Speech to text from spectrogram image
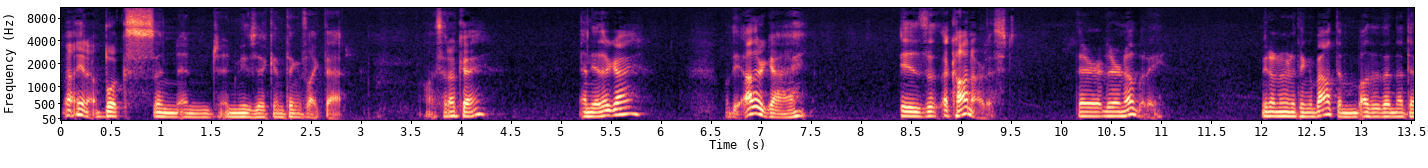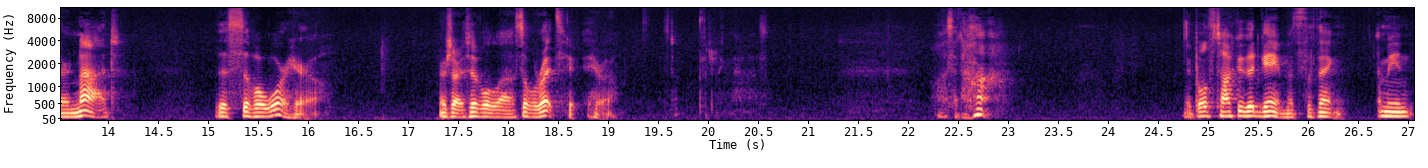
well, you know, books and, and, and music and things like that. Well, I said, okay. And the other guy? Well, the other guy is a, con artist. They're they're nobody. We don't know anything about them other than that they're not this Civil War hero. Or sorry, civil uh, civil rights hero. Stop. Well, I said, huh. They both talk a good game. That's the thing. I mean,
